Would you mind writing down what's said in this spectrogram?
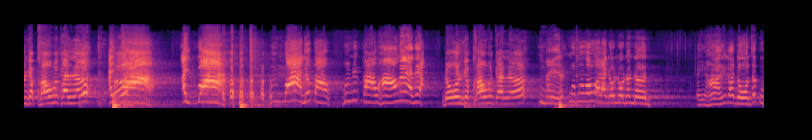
นกับเขาเหมือนกันเหรอไอ้บ้า ไอ้บ้า มึงบ้าหรือเปล่า มึงนี่กล่าวหาแม่เนี่ย โดนกับเขาเหมือนกันเหรอนี่มึงมึงว่าอะไรโดนโดนเดินเดินไอ้หานี่ถ้าโดนถ้ากู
